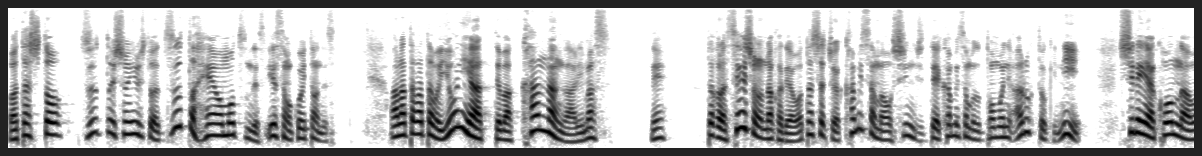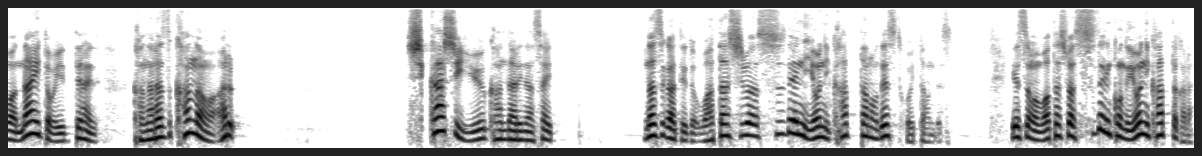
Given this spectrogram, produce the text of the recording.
私とずっと一緒にいる人はずっと平安を持つんです。イエス様はこう言ったんです。あなた方は世にあっては困難があります、ね、だから聖書の中では私たちが神様を信じて神様と共に歩くときに試練や困難はないとは言ってないんです。必ず困難はある。しかし勇敢でありなさい。なぜかというと私はすでに世に勝ったのですとこう言ったんです。イエス様は私はすでにこの世に勝ったから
